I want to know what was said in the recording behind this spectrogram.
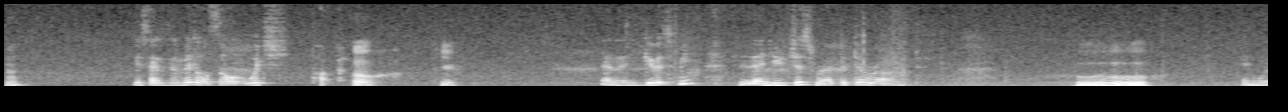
Hmm? You said in the middle, so which part? Oh, here. And then you give it to me. And then you just wrap it around. Ooh. And we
